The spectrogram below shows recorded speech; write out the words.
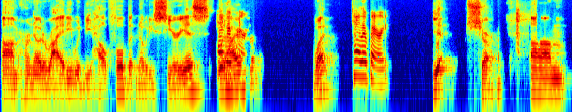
um, her notoriety would be helpful, but nobody serious Tyler would hire Perry. her. What? Tyler Perry. Yeah, sure. Um,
